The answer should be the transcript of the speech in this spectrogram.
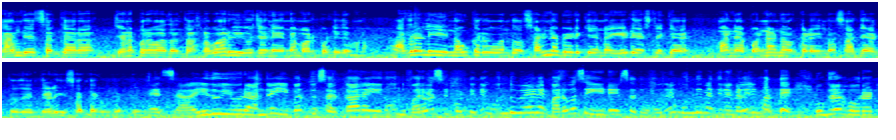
ಕಾಂಗ್ರೆಸ್ ಸರ್ಕಾರ ಜನಪರವಾದಂಥ ಹಲವಾರು ಯೋಜನೆಯನ್ನು ಮಾಡಿಕೊಟ್ಟಿದೆ ಮೇಡಮ್ ಅದರಲ್ಲಿ ನೌಕರರು ಒಂದು ಸಣ್ಣ ಬೇಡಿಕೆಯನ್ನು ಈಡೇರಿಸಲಿಕ್ಕೆ ಮಾನ್ಯ ಪನ್ನಣ್ಣವ್ರ ಕಡೆಯಿಂದ ಸಾಧ್ಯ ಆಗ್ತದೆ ಅಂತೇಳಿ ಈ ಸಂದರ್ಭದಲ್ಲಿ ಇದು ಇವರ ಅಂದ್ರೆ ಇವತ್ತು ಸರ್ಕಾರ ಏನೋ ಒಂದು ಭರವಸೆ ಕೊಟ್ಟಿದೆ. ಒಂದು ವೇಳೆ ಭರವಸೆ ಈಡೇರಿಸದು ಹೋದ್ರೆ ಮುಂದಿನ ದಿನಗಳಲ್ಲಿ ಮತ್ತೆ ಉಗ್ರ ಹೋರಾಟ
